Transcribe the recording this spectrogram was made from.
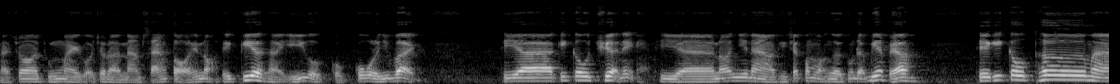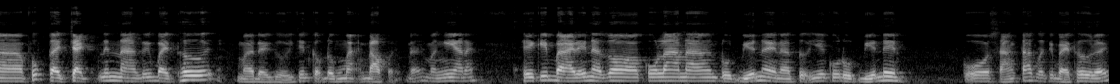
là cho chúng mày gọi cho là làm sáng tỏ thế nọ thế kia là ý của, của cô là như vậy. Thì à, cái câu chuyện ấy thì à, nó như nào thì chắc có mọi người cũng đã biết phải không? Thì cái câu thơ mà phúc tài trạch nên là cái bài thơ ấy mà để gửi trên cộng đồng mạng đọc ấy, đấy mà nghe đấy thì cái bài đấy là do cô Lan đột biến này là tự nhiên cô đột biến lên. Cô sáng tác ra cái bài thơ đấy.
